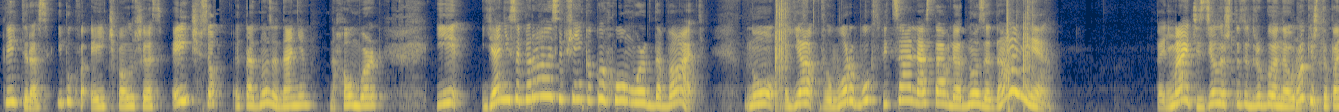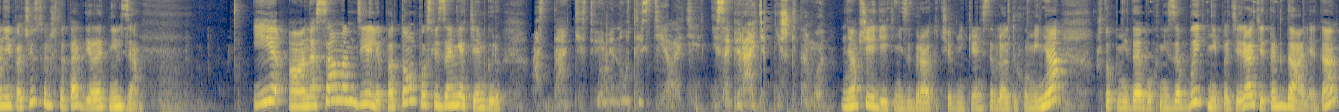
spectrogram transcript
Третий раз, и буква H получилась. H, все, это одно задание на homework. И я не собиралась вообще никакой homework давать. Но я в workbook специально оставлю одно задание. Понимаете, сделаю что-то другое на уроке, чтобы они почувствовали, что так делать нельзя. И а, на самом деле потом после занятия я им говорю, останьтесь две минуты, сделайте, не забирайте книжки домой. У меня вообще дети не забирают учебники, они оставляют их у меня, чтобы, не дай бог, не забыть, не потерять и так далее, да.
